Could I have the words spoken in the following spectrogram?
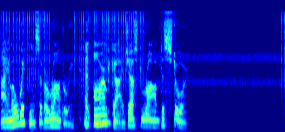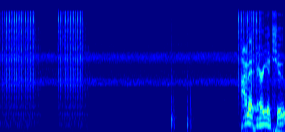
I am a witness of a robbery. An armed guy just robbed a store. I'm Area 2.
